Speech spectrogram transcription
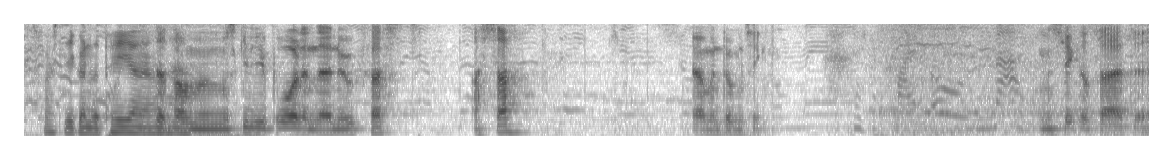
Jeg skal også lige gå ned på pægerne. I stedet for at man måske lige bruger den der nuke først, og så gør man dumme ting. Man sikrer sig, at... Øh...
